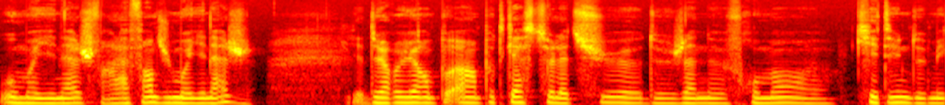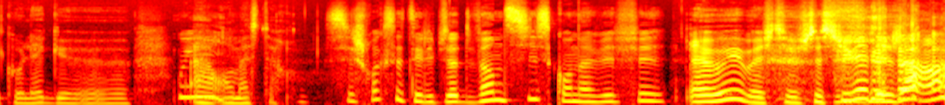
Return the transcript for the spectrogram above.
au Moyen Âge, enfin à la fin du Moyen Âge. Il y a d'ailleurs eu un, un podcast là-dessus de Jeanne Froment, qui était une de mes collègues Oui. à- en master. C'est, je crois que c'était l'épisode 26 qu'on avait fait. Ah oui, bah, je, te, je te suivais déjà. hein.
